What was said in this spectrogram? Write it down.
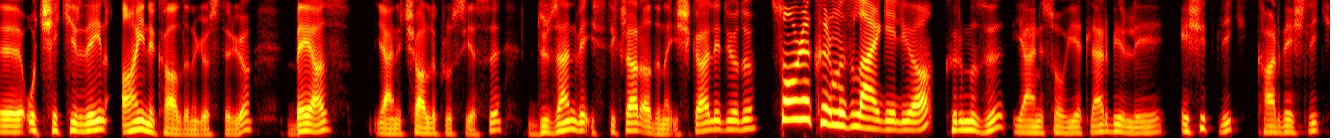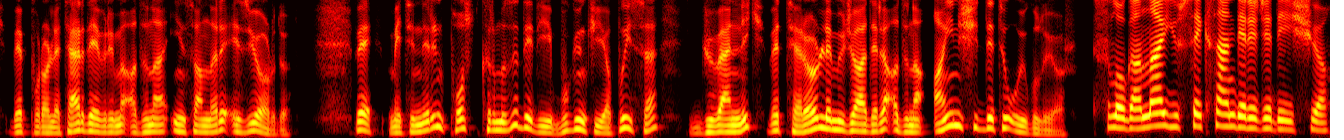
e, o çekirdeğin aynı kaldığını gösteriyor. Beyaz, yani Çarlık Rusyası düzen ve istikrar adına işgal ediyordu. Sonra kırmızılar geliyor. Kırmızı yani Sovyetler Birliği, eşitlik, kardeşlik ve proleter devrimi adına insanları eziyordu. Ve metinlerin post-kırmızı dediği bugünkü yapı ise güvenlik ve terörle mücadele adına aynı şiddeti uyguluyor. Sloganlar 180 derece değişiyor.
